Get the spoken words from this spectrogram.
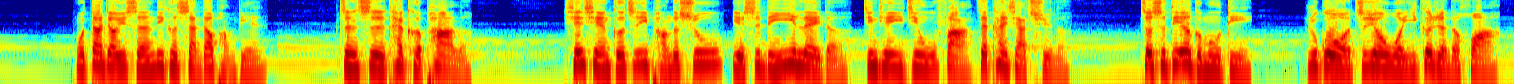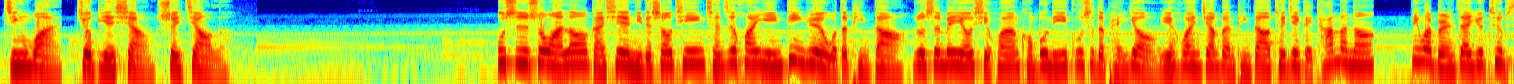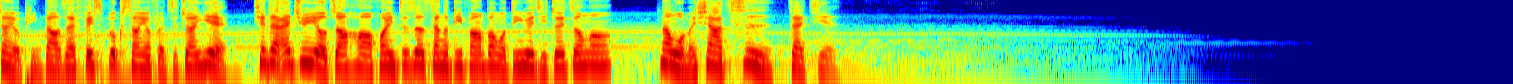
我大叫一声，立刻闪到旁边，真是太可怕了。先前搁置一旁的书也是灵异类的，今天已经无法再看下去了。这是第二个目的，如果只有我一个人的话，今晚就别想睡觉了。故事说完喽，感谢你的收听，诚挚欢迎订阅我的频道。若身边有喜欢恐怖灵异故事的朋友，也欢迎将本频道推荐给他们哦。另外，本人在 YouTube 上有频道，在 Facebook 上有粉丝专业，现在 IG 也有账号，欢迎在这三个地方帮我订阅及追踪哦。那我们下次再见。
